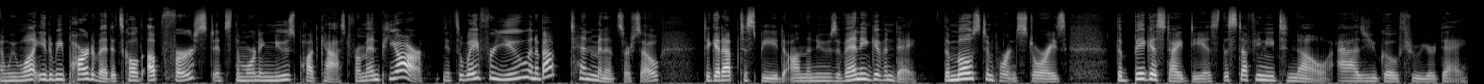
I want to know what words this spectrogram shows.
and we want you to be part of it. It's called Up First. It's the morning news podcast from NPR. It's a way for you in about 10 minutes or so to get up to speed on the news of any given day. The most important stories, the biggest ideas, the stuff you need to know as you go through your day.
